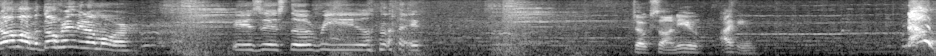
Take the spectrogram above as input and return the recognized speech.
No, mama, don't hit me no more. Is this the real life? Joke's on you. I can. No!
